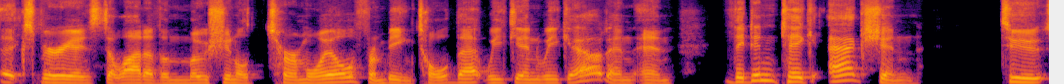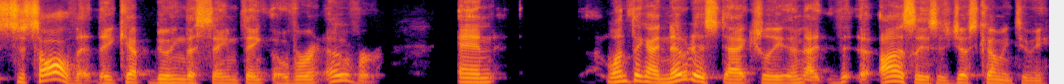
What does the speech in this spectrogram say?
experienced a lot of emotional turmoil from being told that week in, week out. And, and they didn't take action to, to solve it. They kept doing the same thing over and over. And one thing I noticed actually, and I, th- honestly, this is just coming to me,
